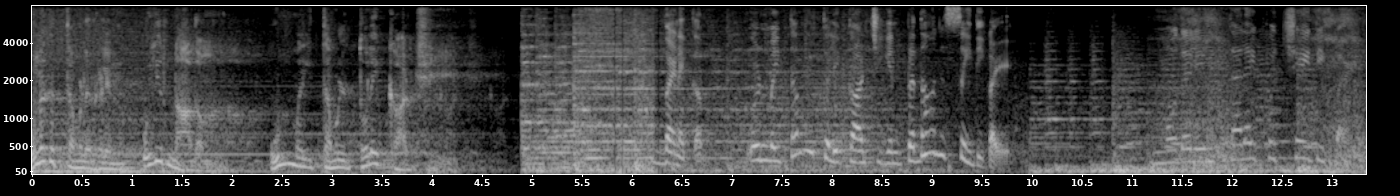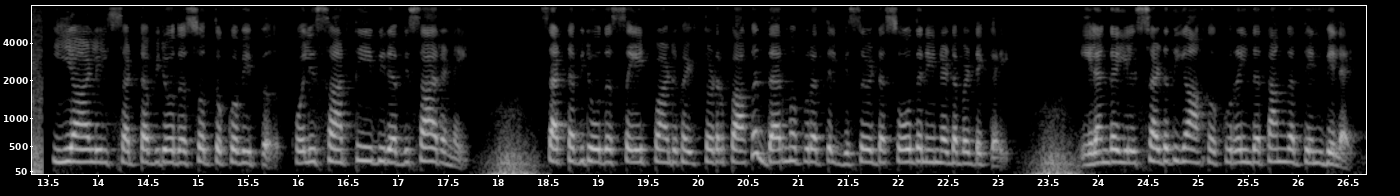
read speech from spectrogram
உலகத் தமிழர்களின் உயிர் நாதம் உண்மை தமிழ் தொலைக்காட்சி. வணக்கம். உண்மை தமிழ் தொலைக்காட்சியின் பிரதான செய்திகள். முதலில் தலைப்புச் செய்திகள். யாழில் சட்டவிரோத சொத்து குவிப்பு போலீசார் தீவிர விசாரணை. சட்டவிரோத செயற்பாடுகள் தொடர்பாக தர்மபுரத்தில் விசேட சோதனை நடவடிக்கை. இலங்கையில் சடுதியாக குறைந்த தங்கத்தின் விலை.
